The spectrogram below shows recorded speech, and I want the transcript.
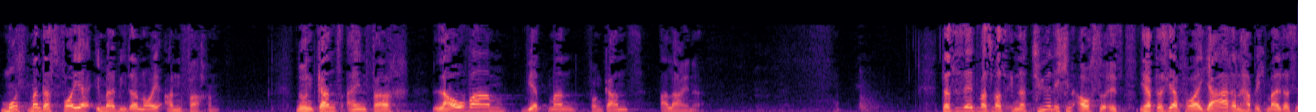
muss man das Feuer immer wieder neu anfachen? Nun, ganz einfach, lauwarm wird man von ganz alleine. Das ist etwas, was im Natürlichen auch so ist. Ich habe das ja vor Jahren, habe ich mal das,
